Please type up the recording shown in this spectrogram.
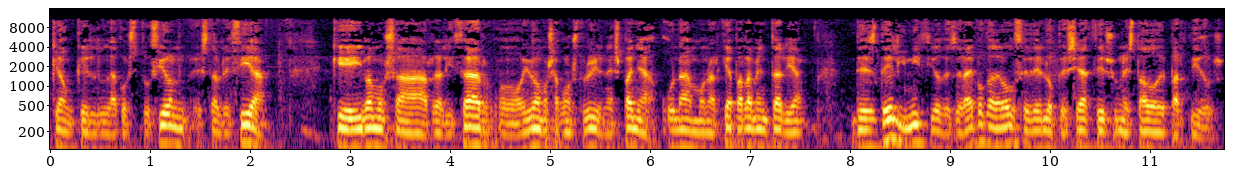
que aunque la Constitución establecía que íbamos a realizar o íbamos a construir en España una monarquía parlamentaria, desde el inicio, desde la época de la OCDE, lo que se hace es un estado de partidos.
